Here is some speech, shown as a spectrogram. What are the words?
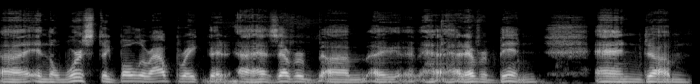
uh, in the worst Ebola outbreak that uh, has ever um, uh, had ever been, and. Um,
